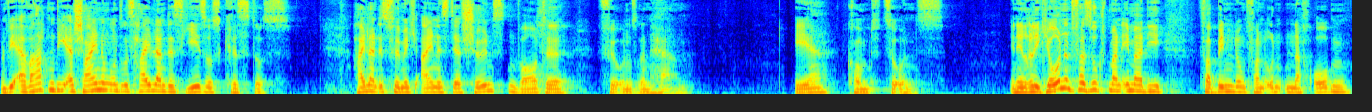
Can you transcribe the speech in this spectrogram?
Und wir erwarten die Erscheinung unseres Heilandes Jesus Christus. Heiland ist für mich eines der schönsten Worte für unseren Herrn. Er kommt zu uns. In den Religionen versucht man immer die Verbindung von unten nach oben,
